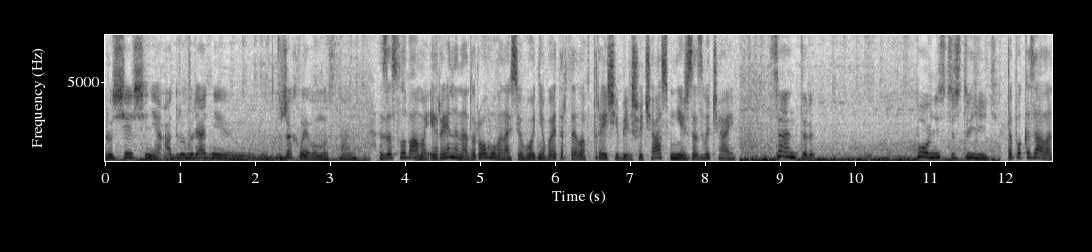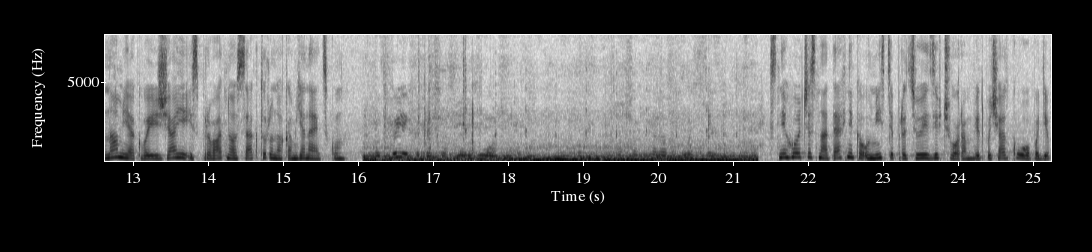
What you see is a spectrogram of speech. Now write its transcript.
розчищені, а другорядні в жахливому стані. За словами Ірини, на дорогу вона сьогодні витратила втричі більше часу ніж зазвичай, Центр повністю стоїть. та показала нам, як виїжджає із приватного сектору на Кам'янецьку. От виїхати зараз невозможно. Снігоочисна техніка у місті працює зі вчора, від початку опадів,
